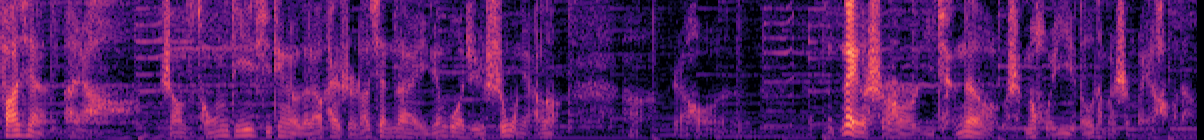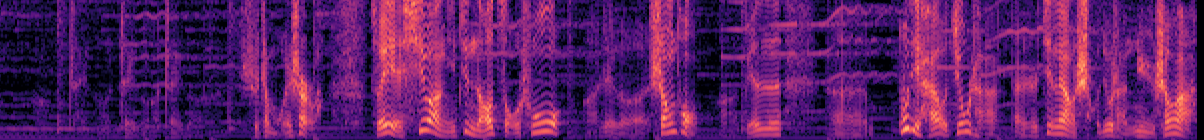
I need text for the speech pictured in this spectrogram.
发现，哎呀。上次从第一期听友的聊开始到现在，已经过去十五年了，啊，然后那个时候以前的什么回忆都他妈是美好的，这个这个这个是这么回事吧？所以也希望你尽早走出啊这个伤痛啊，别呃估计还要纠缠，但是尽量少纠缠。女生啊，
